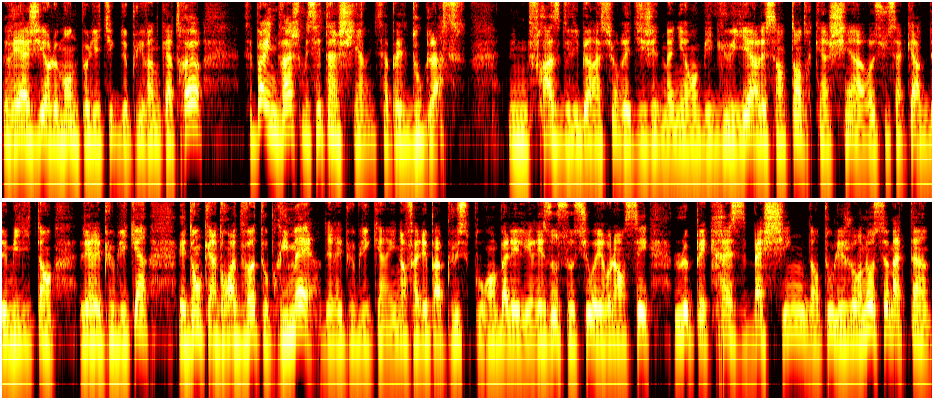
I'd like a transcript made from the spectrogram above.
réagir le monde politique depuis 24 heures. C'est pas une vache, mais c'est un chien. Il s'appelle Douglas. Une phrase de Libération rédigée de manière ambiguë hier laisse entendre qu'un chien a reçu sa carte de militant les Républicains et donc un droit de vote aux primaires des Républicains. Il n'en fallait pas plus pour emballer les réseaux sociaux et relancer le Pécresse bashing dans tous les journaux ce matin.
